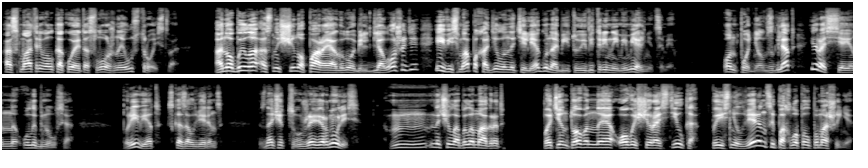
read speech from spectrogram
осматривал какое-то сложное устройство — оно было оснащено парой оглобель для лошади и весьма походило на телегу, набитую ветряными мельницами. Он поднял взгляд и рассеянно улыбнулся. «Привет», — сказал Веренц. «Значит, уже вернулись?» «М -м, начала была Магрот. «Патентованная овощерастилка», — пояснил Веренц и похлопал по машине.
